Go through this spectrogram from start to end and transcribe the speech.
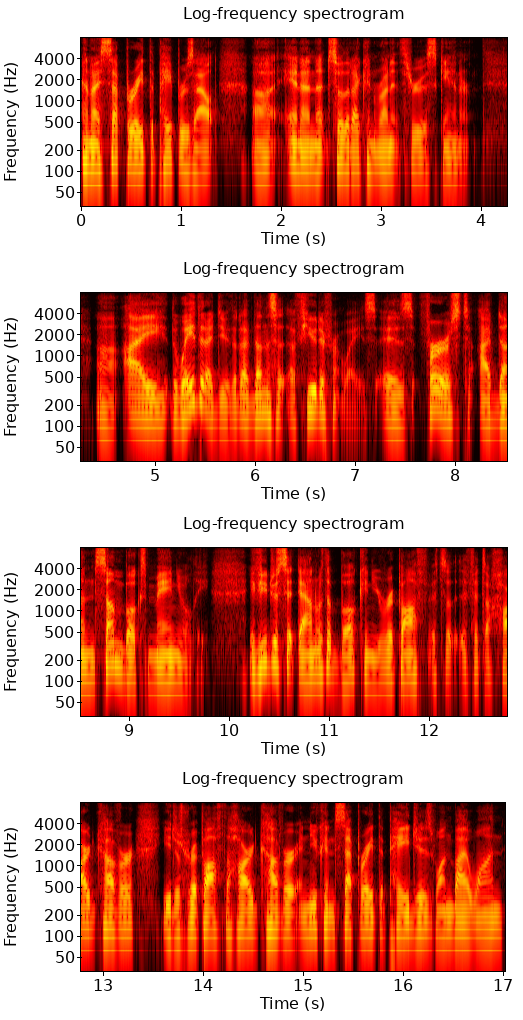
and I separate the papers out, uh, and so that I can run it through a scanner. Uh, I the way that I do that, I've done this a few different ways. Is first, I've done some books manually. If you just sit down with a book and you rip off, it's a, if it's a hardcover, you just rip off the hardcover and you can separate the pages one by one.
